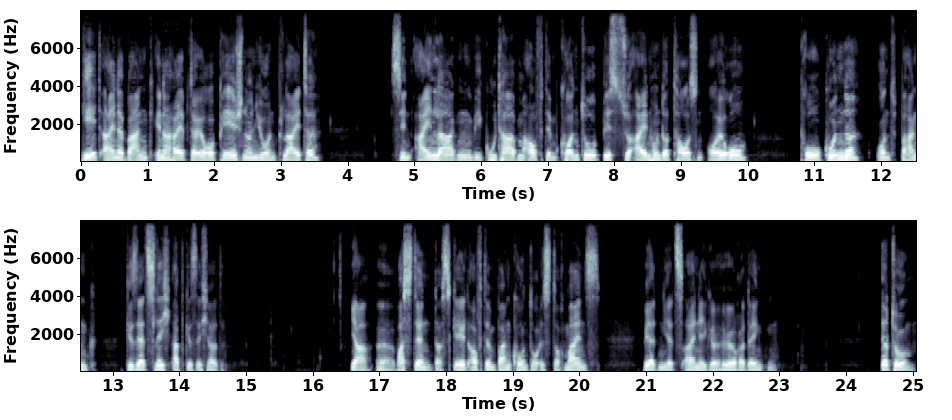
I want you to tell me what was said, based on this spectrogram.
geht eine Bank innerhalb der Europäischen Union pleite, sind Einlagen wie Guthaben auf dem Konto bis zu 100.000 Euro pro Kunde und Bank gesetzlich abgesichert. Ja, äh, was denn? Das Geld auf dem Bankkonto ist doch meins, werden jetzt einige Hörer denken. Irrtum.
